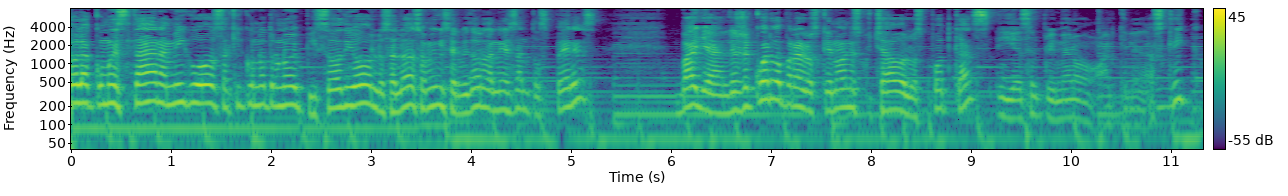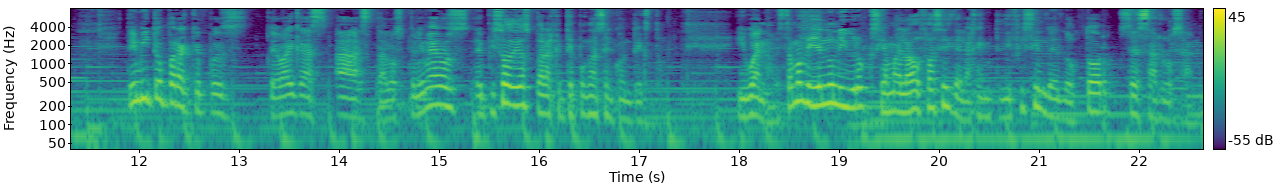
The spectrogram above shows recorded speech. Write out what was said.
hola, ¿cómo están amigos? Aquí con otro nuevo episodio. Los saluda su amigo y servidor Daniel Santos Pérez. Vaya, les recuerdo para los que no han escuchado los podcasts y es el primero al que le das clic, te invito para que pues te vayas hasta los primeros episodios para que te pongas en contexto. Y bueno, estamos leyendo un libro que se llama El lado fácil de la gente difícil del doctor César Lozano.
